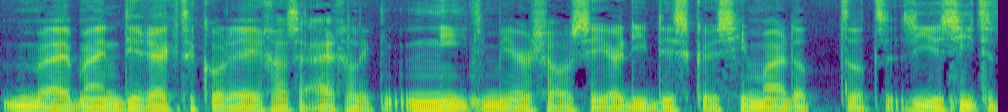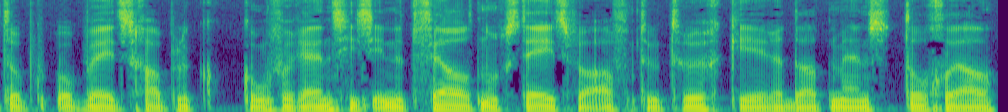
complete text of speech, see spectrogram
bij mijn directe collega's eigenlijk niet meer zozeer die discussie. Maar dat, dat, je ziet het op, op wetenschappelijke conferenties in het veld nog steeds wel af en toe terugkeren. Dat mensen toch wel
